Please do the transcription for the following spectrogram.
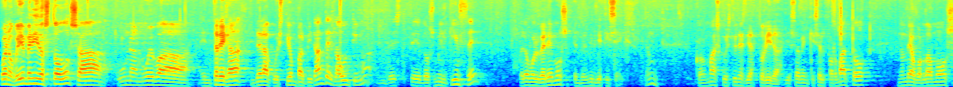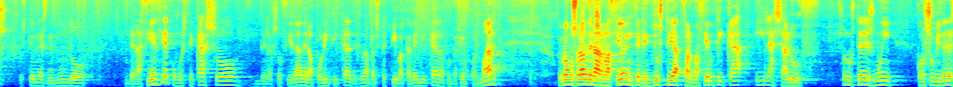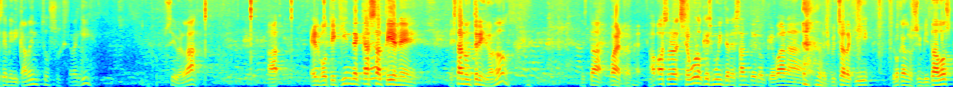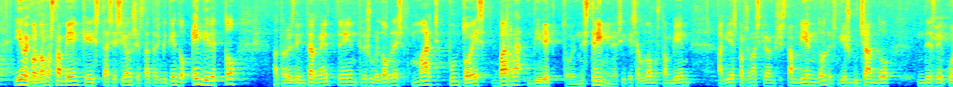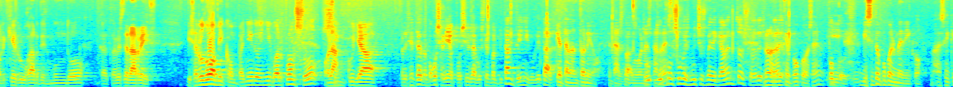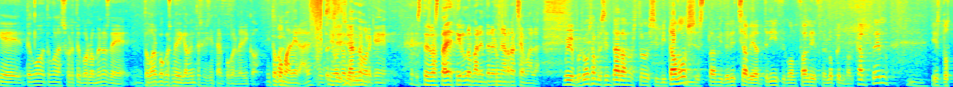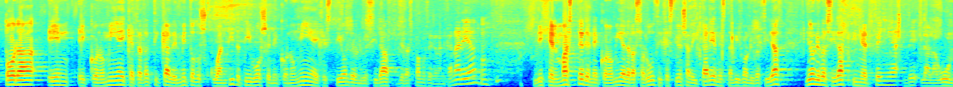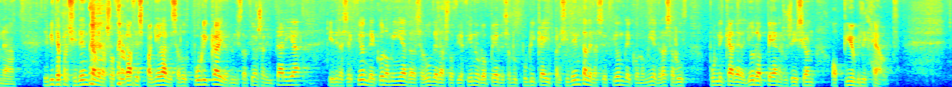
Bueno, bienvenidos todos a una nueva entrega de la cuestión palpitante. Es la última de este 2015, pero volveremos en 2016 ¿eh? con más cuestiones de actualidad. Ya saben que es el formato donde abordamos cuestiones del mundo de la ciencia, como este caso, de la sociedad, de la política, desde una perspectiva académica en la Fundación Juan Marc. Hoy vamos a hablar de la relación entre la industria farmacéutica y la salud. Son ustedes muy consumidores de medicamentos están aquí. Sí, ¿verdad? Ah, el botiquín de casa tiene, está nutrido, ¿no? Está, bueno, vamos a ver, seguro que es muy interesante lo que van a escuchar aquí de boca de nuestros invitados y recordamos también que esta sesión se está transmitiendo en directo a través de internet en www.march.es barra directo, en streaming, así que saludamos también a aquellas personas que nos están viendo y escuchando desde cualquier lugar del mundo a través de la red. Y saludo a mi compañero Íñigo Alfonso, Hola. sin cuya presencia tampoco sería posible la cuestión palpitante. Íñigo, ¿qué tal? ¿Qué tal, Antonio? ¿Qué tal? Muy buenas ¿Tú, tú tardes. consumes muchos medicamentos o eres No, la verdad es que pocos, ¿eh? Y Pocos. visito poco el médico, así que tengo, tengo la suerte por lo menos de tomar pocos medicamentos y visitar poco el médico. Y toco madera, ¿eh? Sigo tocando porque esto es basta decirlo para entrar en una racha mala. Muy bien, pues vamos a presentar a nuestros invitados. Está a mi derecha Beatriz González López Valcárcel. Es doctora en Economía y catedrática de Métodos Cuantitativos en Economía y Gestión de la Universidad de Las Palmas de Gran Canaria. Dirige el máster en Economía de la Salud y Gestión Sanitaria en esta misma universidad y en la Universidad Tinerfeña de La Laguna. Es vicepresidenta de la Sociedad Española de Salud Pública y Administración Sanitaria y de la sección de Economía de la Salud de la Asociación Europea de Salud Pública y presidenta de la sección de Economía de la Salud Pública de la European Association of Public Health.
